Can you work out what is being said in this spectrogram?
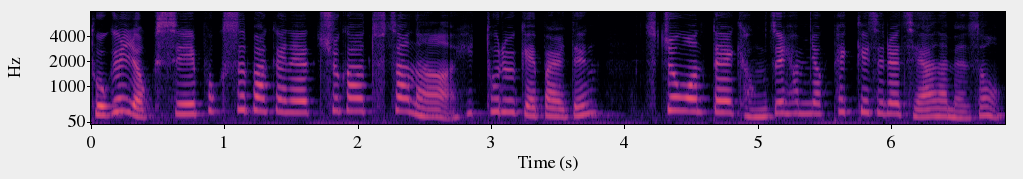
독일 역시 폭스바겐의 추가 투자나 히토류 개발 등 수조 원대 경제 협력 패키지를 제안하면서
